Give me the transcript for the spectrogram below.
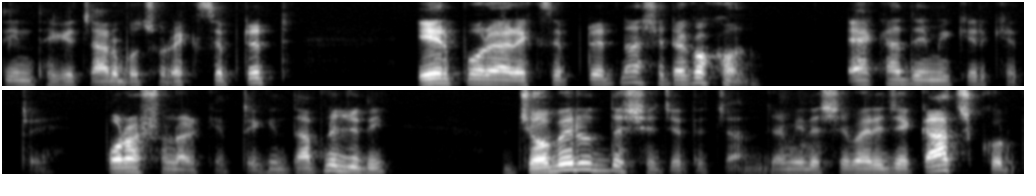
তিন থেকে চার বছর অ্যাকসেপ্টেড এরপরে আর অ্যাকসেপ্টেড না, সেটা কখন? একাডেমিকের ক্ষেত্রে, পড়াশোনার ক্ষেত্রে। কিন্তু আপনি যদি জবের উদ্দেশ্যে যেতে চান, যে আমি দেশের বাইরে যে কাজ করব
